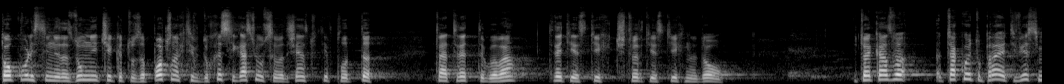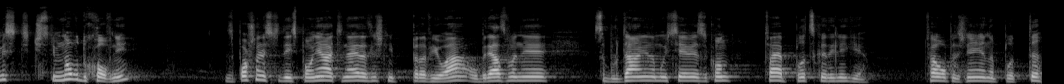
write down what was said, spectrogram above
Толкова ли сте неразумни, че като започнахте в духа, сега си усъвършенствате в плътта? Това е третата глава, третия стих, четвъртия стих надолу. И той казва, това, което правите, вие си мислите, че сте много духовни, започнали сте да изпълнявате най-различни правила, обрязване, съблюдаване на Моисеевия закон. Това е плътска религия. Това е упражнение на плътта.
